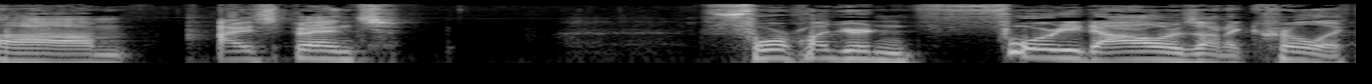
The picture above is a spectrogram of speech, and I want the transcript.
Um, I spent four hundred and forty dollars on acrylic.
